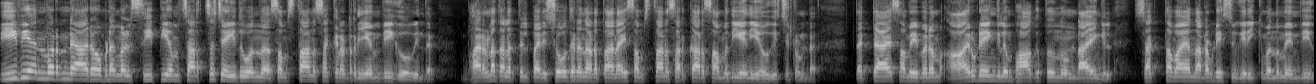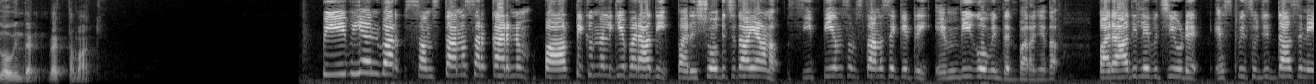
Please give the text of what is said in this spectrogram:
പി വി അൻവറിന്റെ ആരോപണങ്ങൾ സി പി എം ചർച്ച ചെയ്തുവെന്ന് സംസ്ഥാന സെക്രട്ടറി എം വി ഗോവിന്ദൻ. ഭരണതലത്തിൽ പരിശോധന നടത്താനായി സംസ്ഥാന സർക്കാർ സമിതിയെ നിയോഗിച്ചിട്ടുണ്ട്. തെറ്റായ സമീപനം ആരുടെയെങ്കിലും ഭാഗത്തു നിന്നുണ്ടായെങ്കിൽ ശക്തമായ നടപടി സ്വീകരിക്കുമെന്നും എം വി ഗോവിന്ദൻ വ്യക്തമാക്കി. പി വി അൻവർ സംസ്ഥാന സർക്കാരിനും പാർട്ടിക്കും നൽകിയ പരാതി പരിശോധിച്ചതായാണ് സി പി എം സംസ്ഥാന സെക്രട്ടറി എം വി ഗോവിന്ദൻ പറഞ്ഞത്. പരാതി ലഭിച്ചയുടെ എസ് പി സുജിത് ദാസിനെ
